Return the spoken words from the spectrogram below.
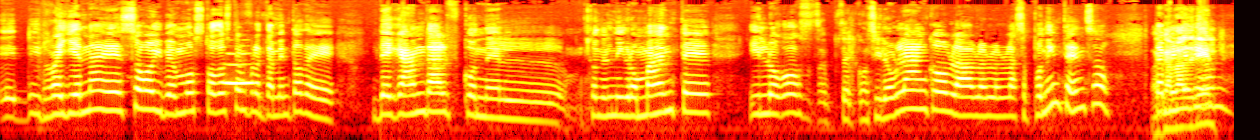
eh, y rellena eso y vemos todo este enfrentamiento de, de Gandalf con el, con el nigromante y luego pues, el concilio blanco, bla, bla, bla, bla. Se pone intenso. A También dieron-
